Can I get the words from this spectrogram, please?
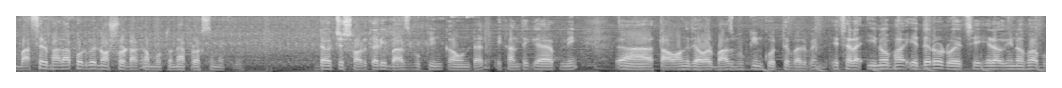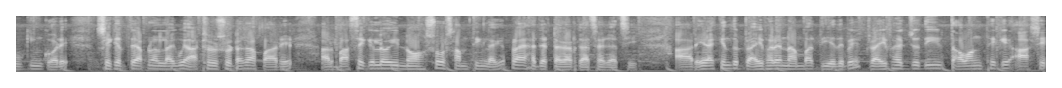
বাসের ভাড়া পড়বে নশো টাকা মতন অ্যাপ্রক্সিমেটলি এটা হচ্ছে সরকারি বাস বুকিং কাউন্টার। এখান থেকে আপনি তাওয়াং যাওয়ার বাস বুকিং করতে পারবেন। এছাড়া ইনোভা এদেরও রয়েছে এরাও ইনোভা বুকিং করে। সেক্ষেত্রে আপনার লাগবে আঠেরোশো টাকা পার হেড আর বাসে গেলে ওই নশো সামথিং লাগে প্রায় হাজার টাকার কাছাকাছি। আর এরা কিন্তু ড্রাইভারের নাম্বার দিয়ে দেবে। ড্রাইভার যদি তাওয়াং থেকে আসে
